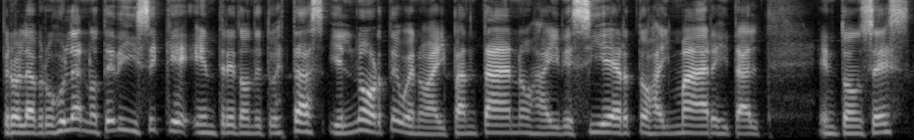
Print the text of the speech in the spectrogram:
pero la brújula no te dice que entre donde tú estás y el norte, bueno, hay pantanos, hay desiertos, hay mares y tal. Entonces,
